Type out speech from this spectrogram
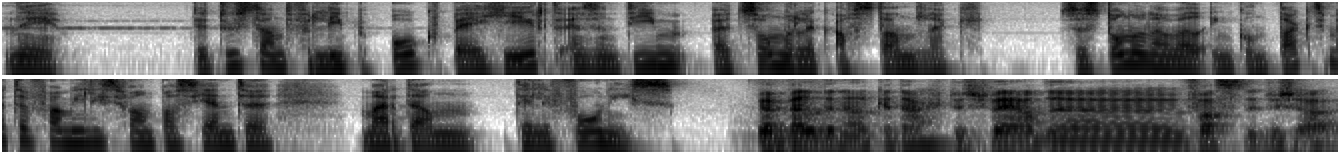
Nee, de toestand verliep ook bij Geert en zijn team uitzonderlijk afstandelijk. Ze stonden dan wel in contact met de families van patiënten, maar dan telefonisch. Wij belden elke dag, dus wij hadden vast, dus ah,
